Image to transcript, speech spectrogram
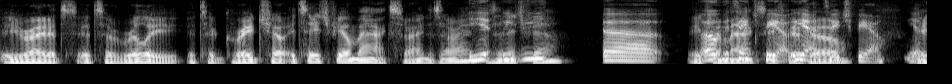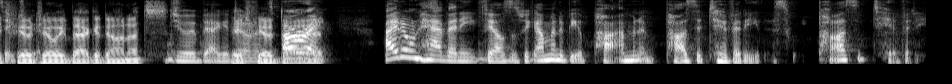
you're right. It's it's a really it's a great show. It's HBO Max, right? Is that right? Yeah, Is it HBO? Uh, HBO oh, Max, it's HBO. HBO yeah, it's HBO. Yeah, it's HBO, HBO. Joey Bag of Donuts. Joey Bag of Donuts. HBO Diet. All right. I don't have any fails this week. I'm going to be a po- I'm going to positivity this week. Positivity.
